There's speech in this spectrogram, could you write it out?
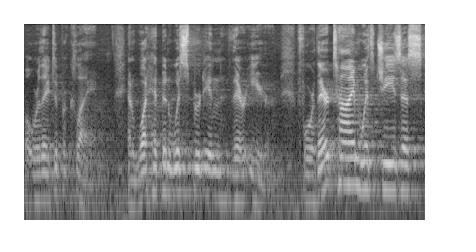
What were they to proclaim? and what had been whispered in their ear. For their time with Jesus,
